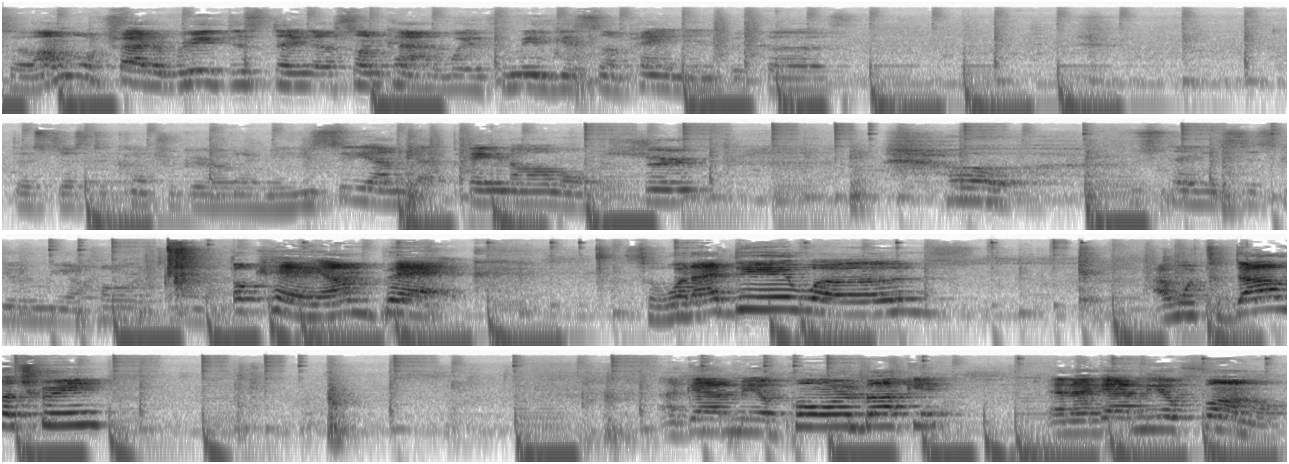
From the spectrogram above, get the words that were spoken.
So I'm gonna try to rig this thing up some kind of way for me to get some paint in it because that's just a country girl in me. You see I got paint all on my shirt. Oh. Thing is just giving me a hard time. Okay, I'm back. So what I did was, I went to Dollar Tree. I got me a pouring bucket, and I got me a funnel.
